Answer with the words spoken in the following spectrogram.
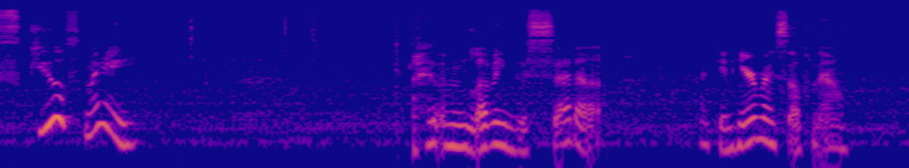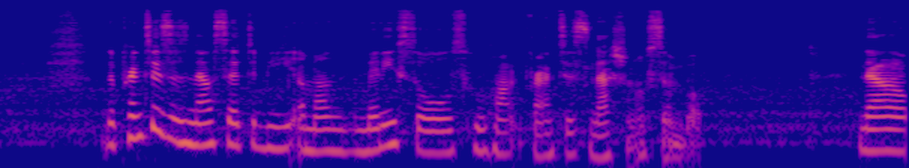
Excuse me. I'm loving this setup. I can hear myself now. The princess is now said to be among the many souls who haunt France's national symbol. Now,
